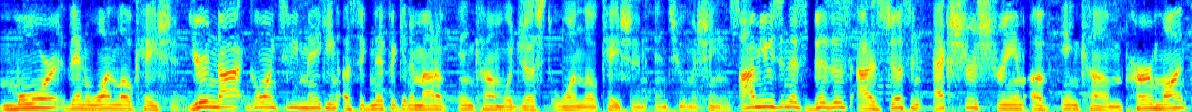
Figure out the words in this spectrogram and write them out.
more more than one location. You're not going to be making a significant amount of income with just one location and two machines. I'm using this business as just an extra stream of income per month,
